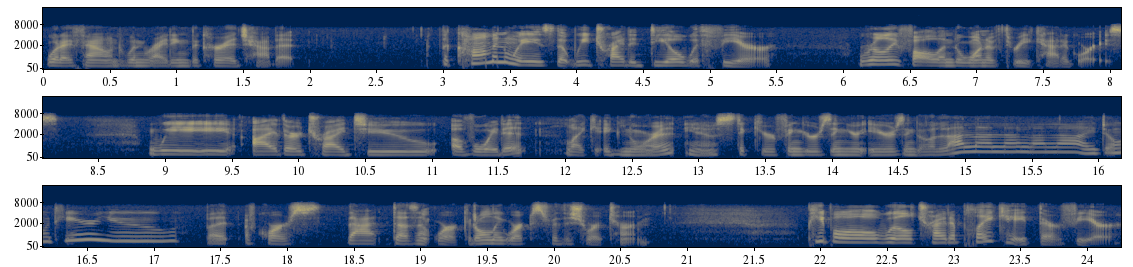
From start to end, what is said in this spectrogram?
what I found when writing The Courage Habit. The common ways that we try to deal with fear really fall into one of three categories. We either try to avoid it, like ignore it, you know, stick your fingers in your ears and go, la, la, la, la, la, I don't hear you. But of course, that doesn't work. It only works for the short term. People will try to placate their fear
